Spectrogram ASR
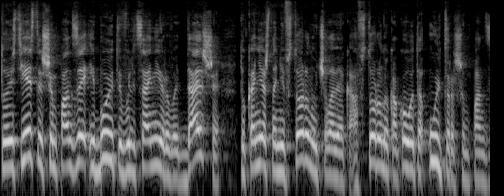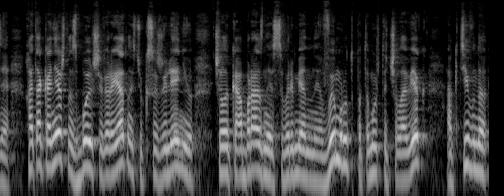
То есть, если шимпанзе и будет эволюционировать дальше, то, конечно, не в сторону человека, а в сторону какого-то ультрашимпанзе. Хотя, конечно, с большей вероятностью, к сожалению, человекообразные современные вымрут, потому что человек активно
